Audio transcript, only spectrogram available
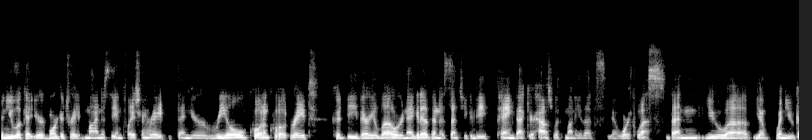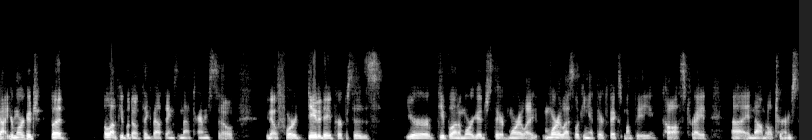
and you look at your mortgage rate minus the inflation rate, then your real quote unquote rate could be very low or negative in a sense you can be paying back your house with money that's you know, worth less than you uh, you know when you got your mortgage. But a lot of people don't think about things in that terms. So you know for day-to-day purposes your people on a mortgage they're more like more or less looking at their fixed monthly cost right uh, in nominal terms.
